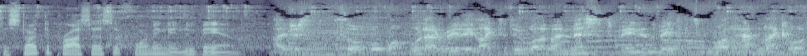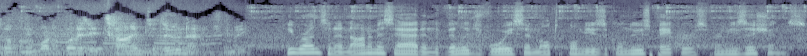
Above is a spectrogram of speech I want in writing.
to start the process of forming a new band. I just thought, well, what would I really like to do? What have I missed being in the Beatles? And what haven't I caught up on? And what, what is it time to do now for me? He runs an anonymous ad in the Village Voice and multiple musical newspapers for musicians.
